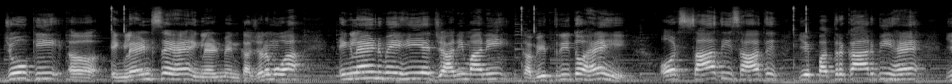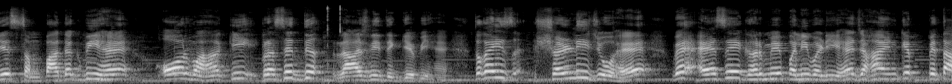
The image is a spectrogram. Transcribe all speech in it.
जो कि इंग्लैंड से है। इंग्लैंड में इनका जन्म हुआ। इंग्लैंड में ही ये जानी मानी कवित्री तो है ही। और साथ ही साथ ये पत्रकार भी हैं, ये संपादक भी हैं, और वहाँ की प्रसिद्ध राजनीतिज्ञ भी हैं। तो गाइज़ शर्ली जो है, वह ऐसे घर में पली बड़ी है जहाँ इनके पिता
